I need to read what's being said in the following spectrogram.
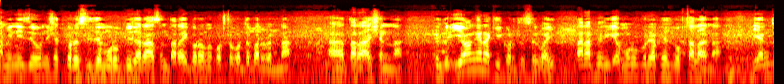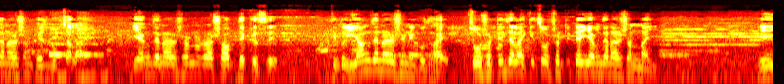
আমি নিজেও নিষেধ করেছি যে মুরব্বী যারা আছেন, তারা এই গরমে কষ্ট করতে পারবেন না। তারা আসেন না। কিন্তু ইয়ং এরা কি করতেছে ভাই? তারা মুরব্বীরা ফেসবুক চালায় না। ইয়াং জেনারেশন ফেসবুক চালায়। ইয়াং জেনারেশনরা সব দেখতেছে। কিন্তু ইয়ং জেনারেশনই কোথায়? চৌষট্টি জেলায় কি চৌষট্টিটা ইয়ং জেনারেশন নাই? এই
